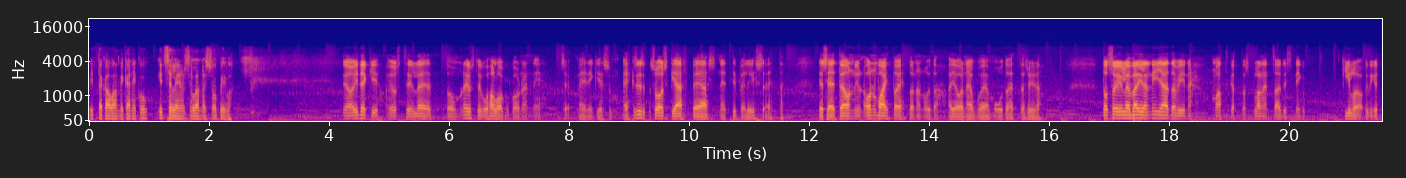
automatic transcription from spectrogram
mittakaava, mikä niinku itselleni on sellainen sopiva. Joo, itekin just silleen, tommonen just joku Halo kokoinen, niin se meininki, se, ehkä se suosikki FPS nettipelissä, että ja se, että on, on vaihtoehtona noita ajoneuvoja ja muuta, että siinä... Tossa oli välillä niin jäätäviä ne matkat tossa Planet Sideissa niinku kilo, niinku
